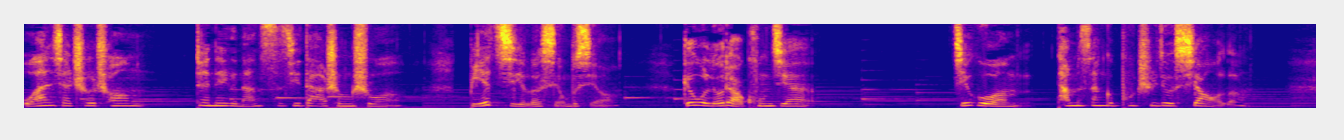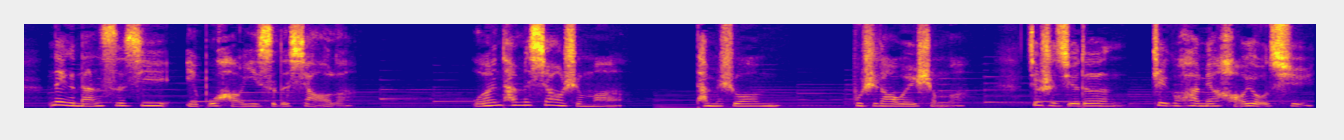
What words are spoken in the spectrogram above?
我按下车窗，对那个男司机大声说：“别挤了，行不行？给我留点空间。”结果他们三个扑哧就笑了，那个男司机也不好意思的笑了。我问他们笑什么，他们说：“不知道为什么，就是觉得这个画面好有趣，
